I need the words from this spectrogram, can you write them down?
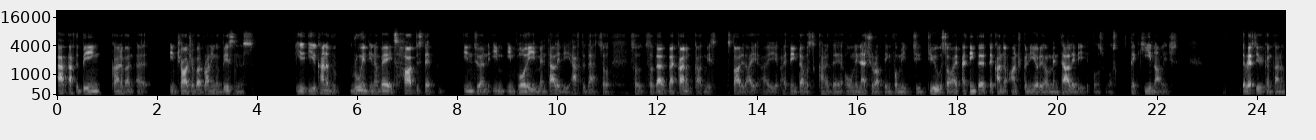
after being kind of an, uh, in charge of a, running a business, you, you kind of ruined in a way. It's hard to step into an em- employee mentality after that. So so so that that kind of got me started, I, I I think that was kind of the only natural thing for me to do. So I, I think that the kind of entrepreneurial mentality was was the key knowledge. The rest you can kind of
